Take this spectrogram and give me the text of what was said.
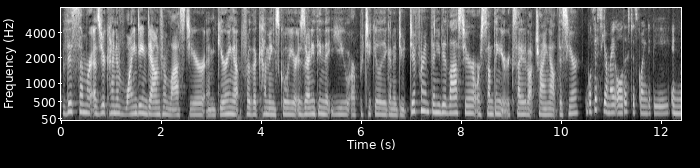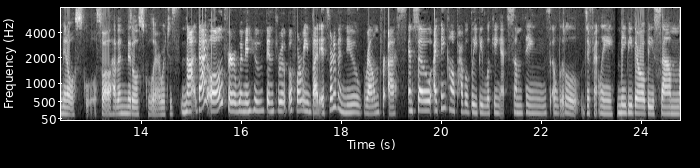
This summer, as you're kind of winding down from last year and gearing up for the coming school year, is there anything that you are particularly going to do different than you did last year or something you're excited about trying out this year? Well, this year, my oldest is going to be in middle school. So I'll have a middle schooler, which is not that old for women who've been through it before me, but it's sort of a new realm for us. And so I think I'll probably be looking at some things a little differently. Maybe there will be some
